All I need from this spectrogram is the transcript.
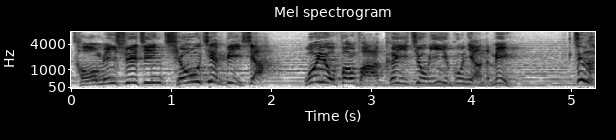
草民薛金求见陛下，我有方法可以救易姑娘的命。进来。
